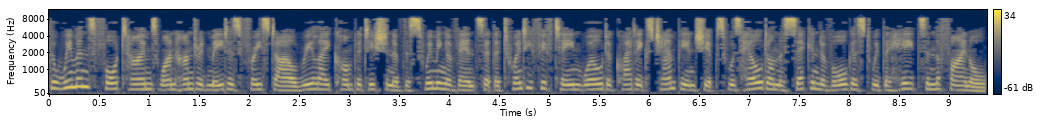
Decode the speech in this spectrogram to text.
The women's 4 x 100 meters freestyle relay competition of the swimming events at the 2015 World Aquatics Championships was held on the 2nd of August with the heats and the final.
